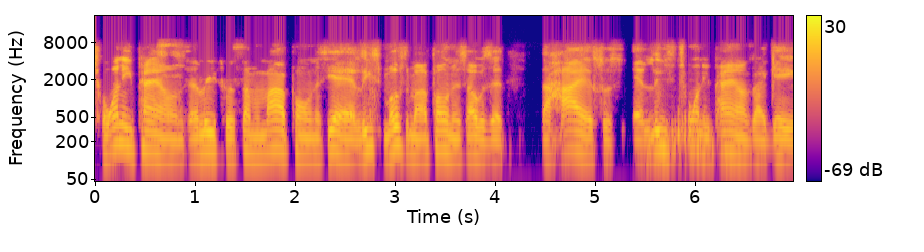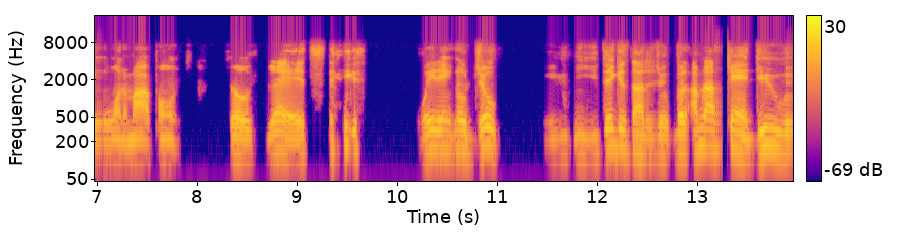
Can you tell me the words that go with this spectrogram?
20 pounds at least with some of my opponents. Yeah, at least most of my opponents, I was at the highest was at least 20 pounds I gave one of my opponents. So yeah, it's weight ain't no joke. You, you think it's not a joke, but I'm not can't do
